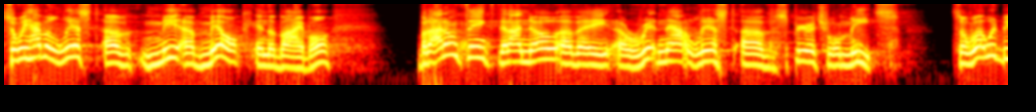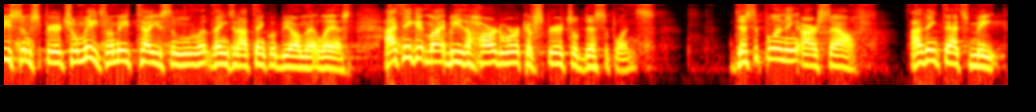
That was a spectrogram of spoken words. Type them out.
So we have a list of, me- of milk in the Bible, but I don't think that I know of a, a written out list of spiritual meats So, what would be some spiritual meats? Let me tell you some things that I think would be on that list. I think it might be the hard work of spiritual disciplines, disciplining ourselves. I think that's meat.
